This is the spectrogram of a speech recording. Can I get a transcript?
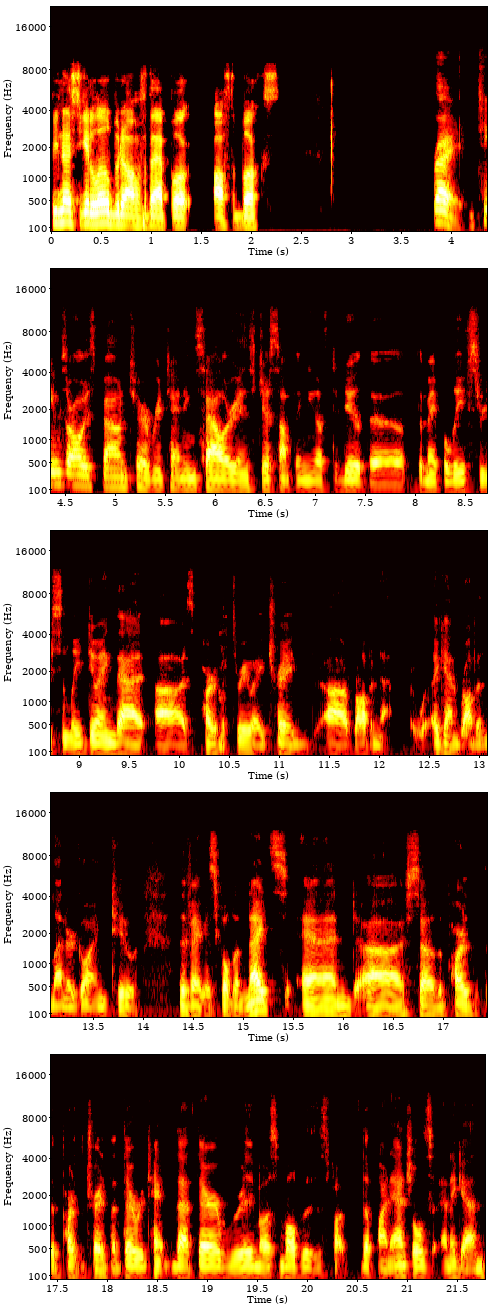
Be nice to get a little bit off of that book off the books. Right. Teams are always bound to retaining salary, and it's just something you have to do. The the Maple Leafs recently doing that uh, as part of a three way trade. Uh, Robin again, Robin Lehner going to the Vegas Golden Knights, and uh, so the part of the, the part of the trade that they're retain that they're really most involved with is the financials, and again,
